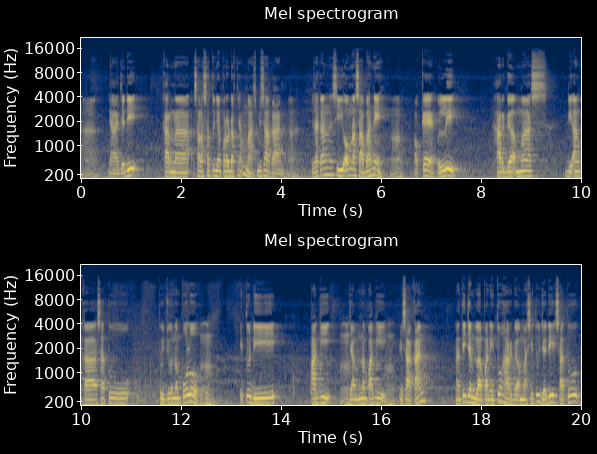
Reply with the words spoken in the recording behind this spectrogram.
ah, Ya jadi karena salah satunya produknya emas misalkan, misalkan si om nasabah nih. Oke, beli harga emas di angka 1760 Mm-mm. itu di pagi jam 6 pagi. Misalkan nanti jam 8 itu harga emas itu jadi 1765.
